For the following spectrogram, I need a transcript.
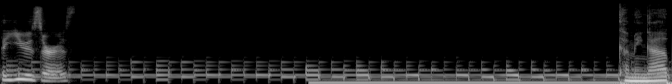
the users. Coming up,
